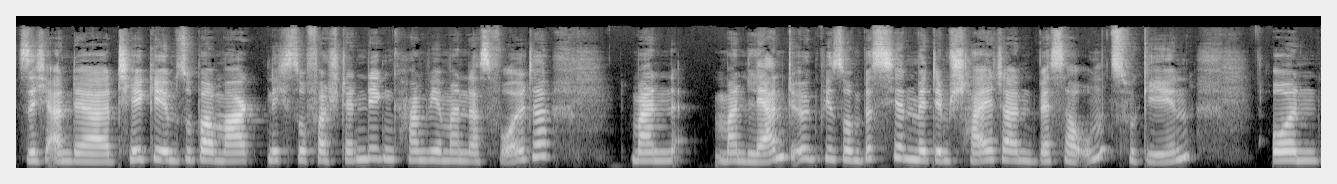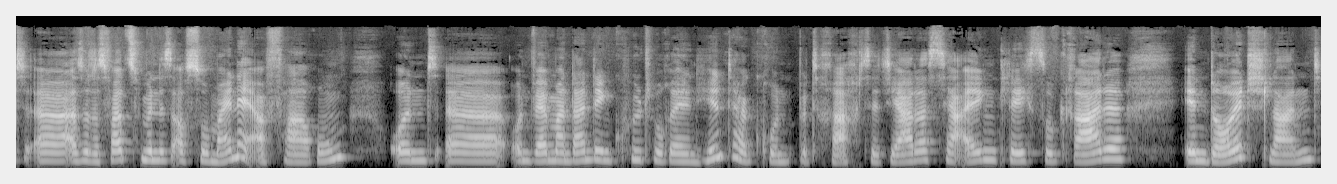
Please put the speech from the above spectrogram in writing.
sich an der Theke im Supermarkt nicht so verständigen kann, wie man das wollte. Man, man lernt irgendwie so ein bisschen mit dem Scheitern besser umzugehen. Und äh, also das war zumindest auch so meine Erfahrung. Und, äh, und wenn man dann den kulturellen Hintergrund betrachtet, ja, dass ja eigentlich so gerade in Deutschland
